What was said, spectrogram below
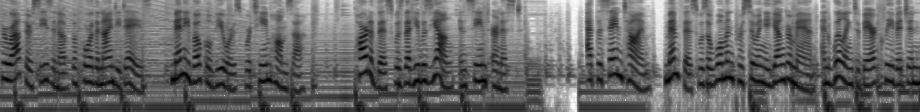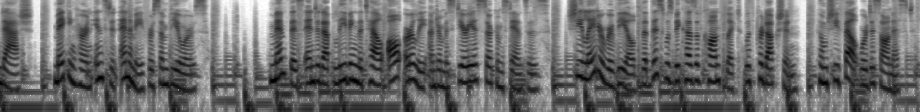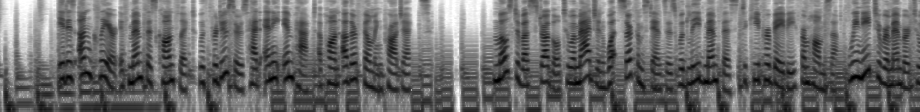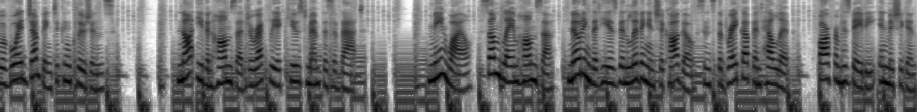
Throughout their season of Before the 90 Days, many vocal viewers were Team Hamza. Part of this was that he was young and seemed earnest. At the same time, Memphis was a woman pursuing a younger man and willing to bear cleavage and dash, making her an instant enemy for some viewers. Memphis ended up leaving the tell-all early under mysterious circumstances. She later revealed that this was because of conflict with production, whom she felt were dishonest. It is unclear if Memphis' conflict with producers had any impact upon other filming projects. Most of us struggle to imagine what circumstances would lead Memphis to keep her baby from Hamza. We need to remember to avoid jumping to conclusions. Not even Hamza directly accused Memphis of that. Meanwhile, some blame Hamza, noting that he has been living in Chicago since the breakup and hell lip, far from his baby in Michigan.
